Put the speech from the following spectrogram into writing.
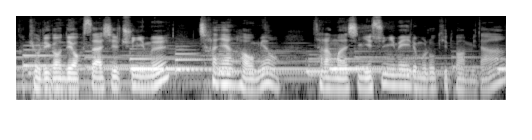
그렇게 우리 가운데 역사하실 주님을 찬양하오며 사랑 많으신 예수님의 이름으로 기도합니다.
